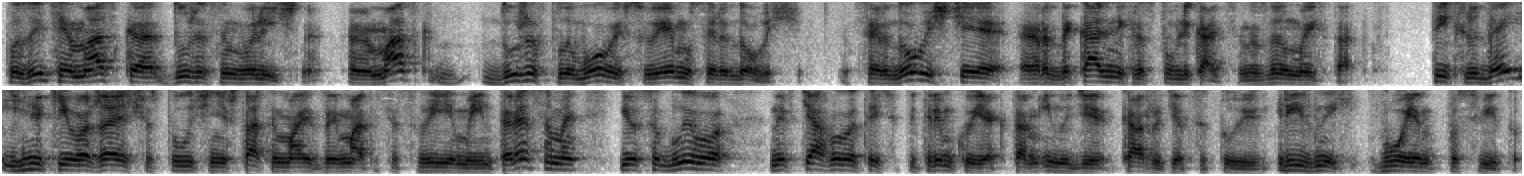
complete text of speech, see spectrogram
Позиція Маска дуже символічна. Е, Маск дуже впливовий в своєму середовищі. Середовище радикальних республіканців, назвемо їх так. Тих людей, які вважають, що Сполучені Штати мають займатися своїми інтересами і особливо не втягуватись у підтримку, як там іноді кажуть, я цитую, різних воєн по світу.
